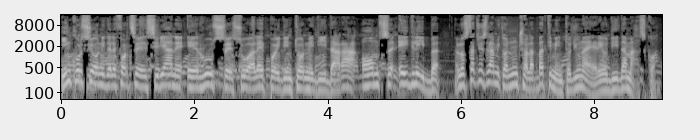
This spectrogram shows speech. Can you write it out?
Incursioni delle forze siriane e russe su Aleppo e dintorni di Daraa, Homs e Idlib. Lo Stato islamico annuncia l'abbattimento di un aereo di Damasco.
